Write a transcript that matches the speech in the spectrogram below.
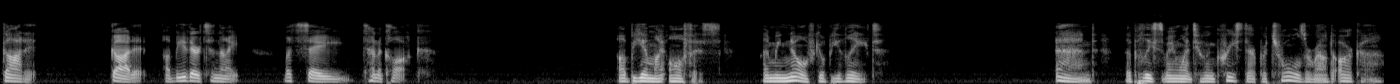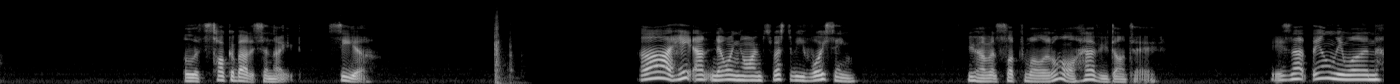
Got it. Got it. I'll be there tonight. Let's say 10 o'clock. I'll be in my office. Let me know if you'll be late. And the police may want to increase their patrols around Arca. Let's talk about it tonight. See ya. Ah, I hate not knowing how I'm supposed to be voicing. You haven't slept well at all, have you, Dante? He's not the only one.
